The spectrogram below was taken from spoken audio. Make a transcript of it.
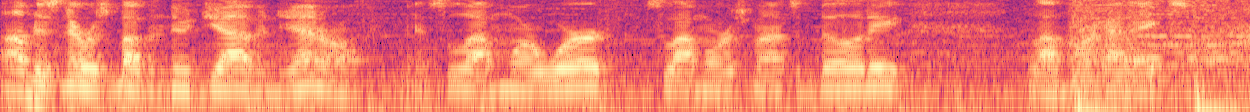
I'm just nervous about the new job in general. It's a lot more work, it's a lot more responsibility, a lot more headaches.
